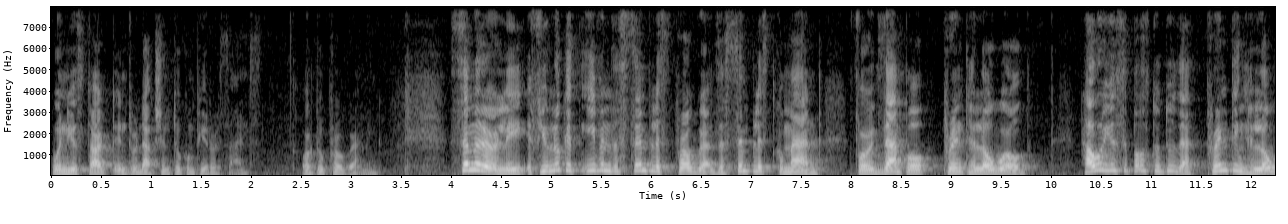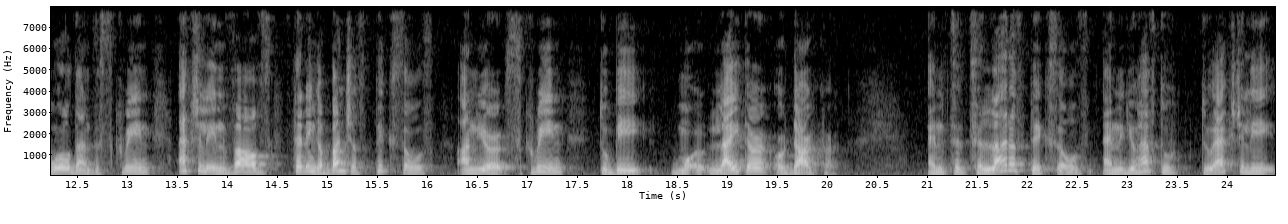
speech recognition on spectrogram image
when you start introduction to computer science or to programming. Similarly, if you look at even the simplest program, the simplest command, for example, print hello world, how are you supposed to do that? Printing hello world on the screen actually involves setting a bunch of pixels on your screen to be more lighter or darker. And it's a lot of pixels, and you have to, to actually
